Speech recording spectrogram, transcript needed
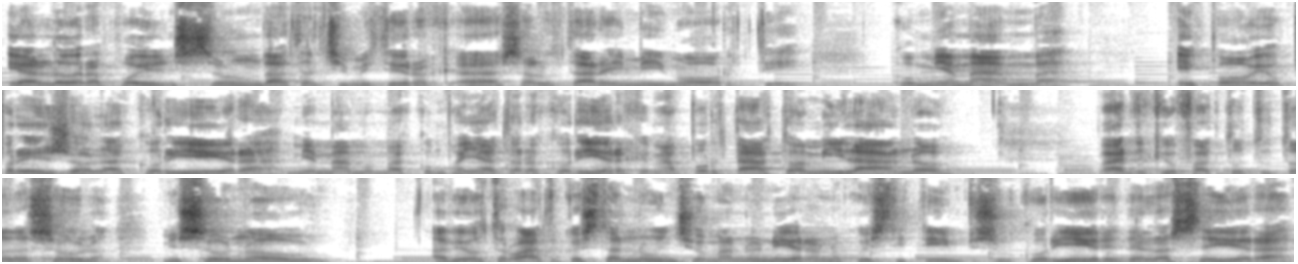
e allora poi sono andata al cimitero a salutare i miei morti con mia mamma e poi ho preso la corriera, mia mamma mi ha accompagnato alla corriera che mi ha portato a Milano. Guarda che ho fatto tutto da sola, sono avevo trovato questo annuncio, ma non erano questi tempi, sul Corriere della Sera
